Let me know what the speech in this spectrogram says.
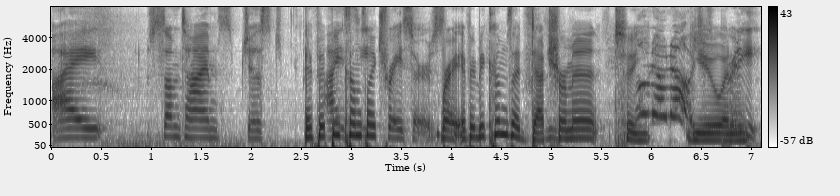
I sometimes just If it I becomes see like tracers. right? If it becomes a detriment to Oh no no, it's you just and pretty.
